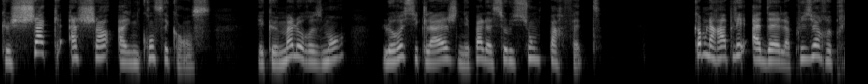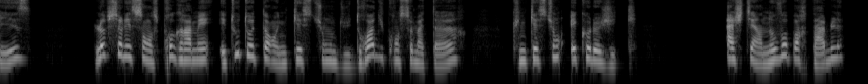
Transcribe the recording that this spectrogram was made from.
que chaque achat a une conséquence et que malheureusement, le recyclage n'est pas la solution parfaite. Comme l'a rappelé Adèle à plusieurs reprises, l'obsolescence programmée est tout autant une question du droit du consommateur qu'une question écologique. Acheter un nouveau portable,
